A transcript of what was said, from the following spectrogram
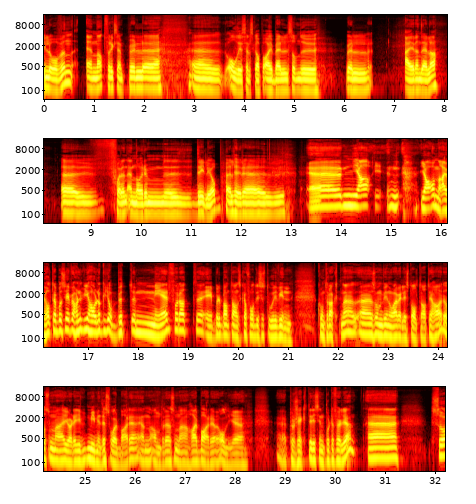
i loven, enn at f.eks. Uh, oljeselskapet Aibel, som du vel eier en del av, for en enorm uh, drillejobb, eller uh... ja, ja, og nei, holdt jeg på å si. Vi har, vi har nok jobbet mer for at Able bl.a. skal få disse store vindkontraktene, som vi nå er veldig stolte av at de har, og som er, gjør det mye mindre sårbare enn andre som er, har bare oljeprosjekter i sin portefølje. så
